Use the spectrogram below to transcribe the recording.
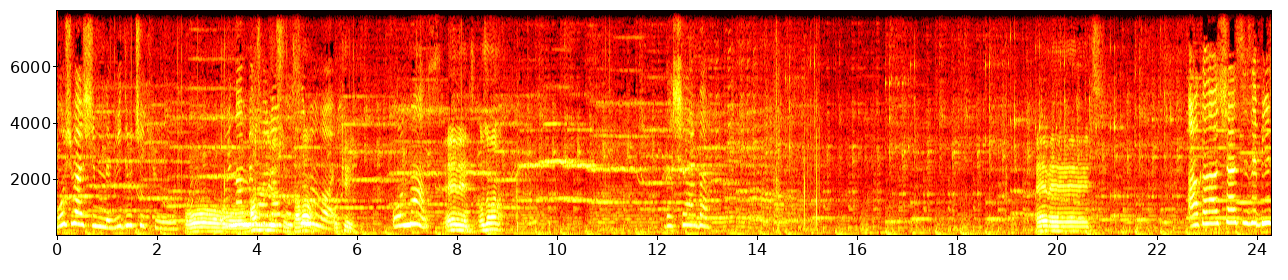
Boş ver şimdi video çekiyor. Oo, Oyundan olmaz mı diyorsun? Tamam. Okey. Olmaz. Evet o zaman Dışarıda. evet. Arkadaşlar size bir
